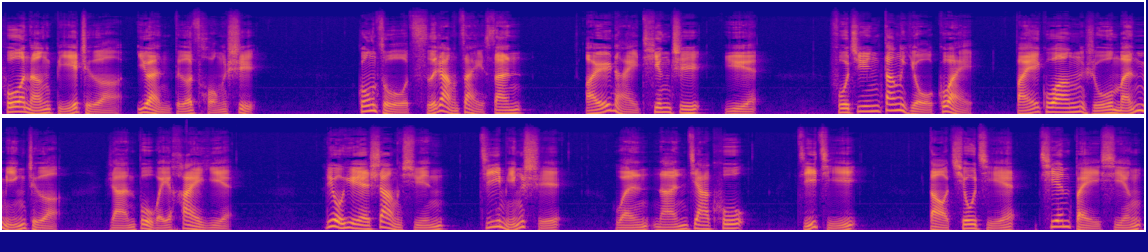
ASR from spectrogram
颇能别者。愿得从事。公祖辞让再三，尔乃听之，曰：“夫君当有怪，白光如门明者，然不为害也。”六月上旬，鸡鸣时，闻南家哭，急急。到秋节，迁北行。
